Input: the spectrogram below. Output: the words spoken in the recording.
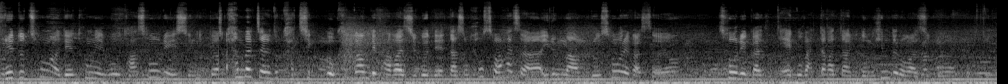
그래도 청와대, 통일부 다 서울에 있으니까 한 발자리도 같이 그 가까운 데 가가지고 내 나서 호소하자 이런 마음으로 서울에 갔어요. 서울에까지 대구 왔다 갔다 하면 너무 힘들어가지고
